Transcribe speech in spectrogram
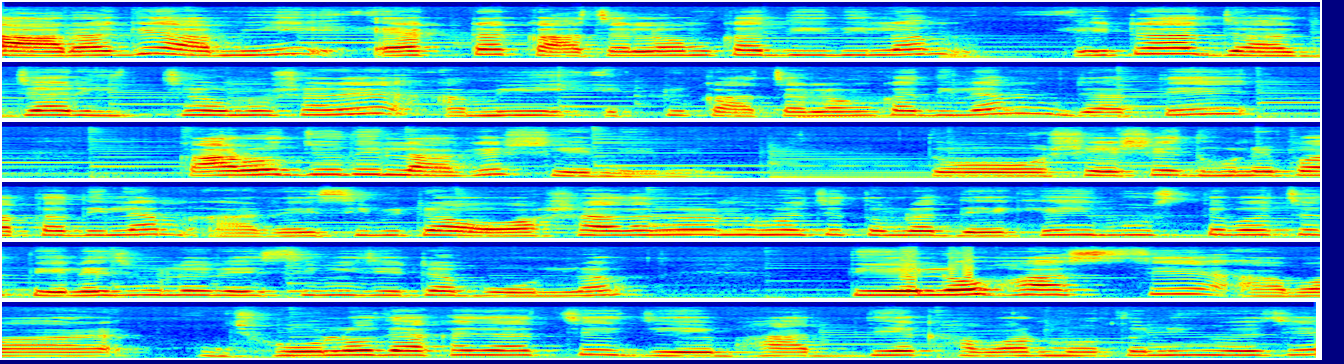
তার আগে আমি একটা কাঁচা লঙ্কা দিয়ে দিলাম। এটা যার যার ইচ্ছে অনুসারে আমি একটু কাঁচা লঙ্কা দিলাম, যাতে কারোর যদি লাগে সে নেবে। তো শেষে ধনে পাতা দিলাম, আর রেসিপিটা অসাধারণ হয়েছে, তোমরা দেখেই বুঝতে পারছ, তেলে ঝোলে রেসিপি যেটা বললাম। তেলও ভাসছে, আবার ঝোলও দেখা যাচ্ছে, যে ভাত দিয়ে খাওয়ার মতনই হয়েছে।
